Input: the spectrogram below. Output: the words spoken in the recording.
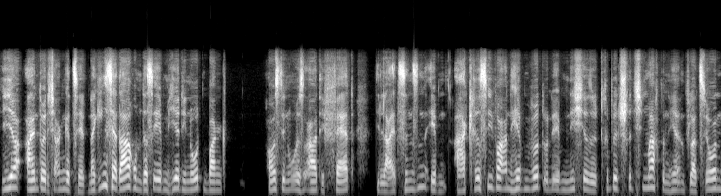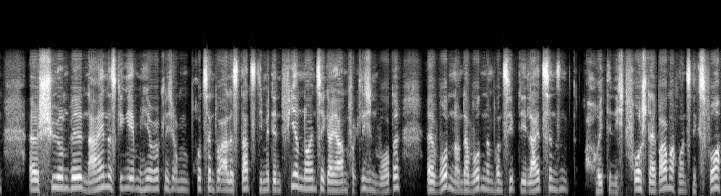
hier eindeutig angezählt. Und da ging es ja darum, dass eben hier die Notenbank aus den USA, die Fed, die Leitzinsen eben aggressiver anheben wird und eben nicht hier so Trippelschrittchen macht und hier Inflation äh, schüren will. Nein, es ging eben hier wirklich um prozentuale Stats, die mit den 94er Jahren verglichen wurde, äh, wurden. Und da wurden im Prinzip die Leitzinsen heute nicht vorstellbar, machen wir uns nichts vor.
